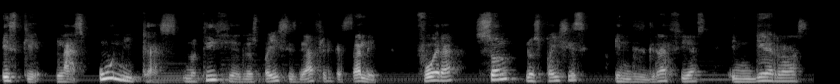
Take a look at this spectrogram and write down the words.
es que las únicas noticias de los países de África que salen fuera son los países en desgracias, en guerras,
